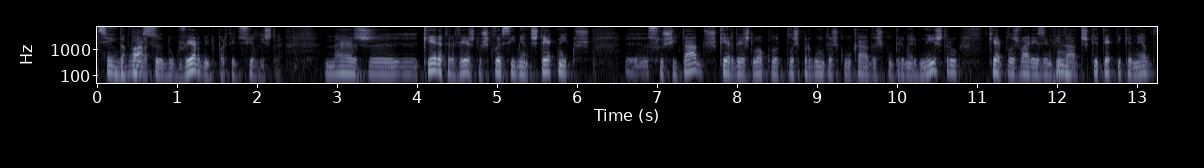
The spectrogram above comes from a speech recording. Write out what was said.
Sim, da parte do governo e do Partido Socialista. Mas eh, quer através dos esclarecimentos técnicos eh, suscitados, quer desde logo pelas perguntas colocadas pelo Primeiro-Ministro, quer pelas várias entidades que tecnicamente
